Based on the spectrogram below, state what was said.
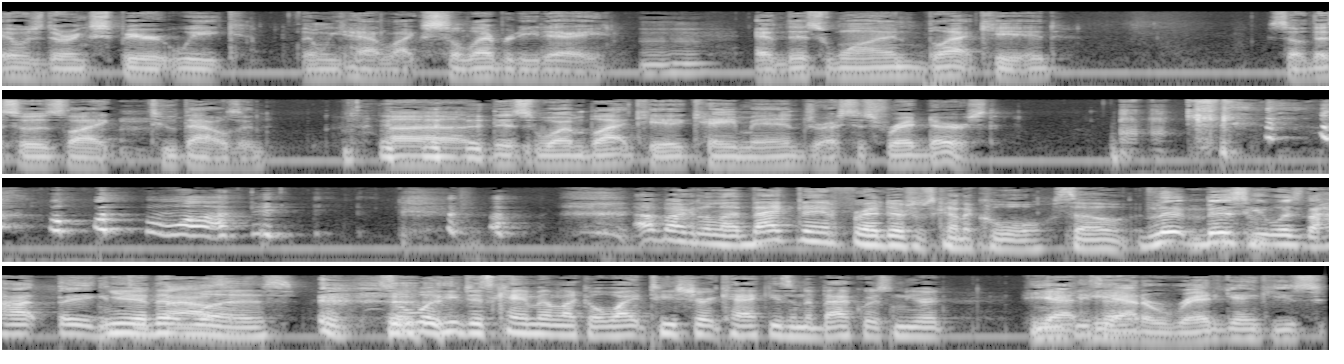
it was during Spirit Week, and we had like Celebrity Day, and this one black kid. So this was like 2000. Uh, this one black kid came in dressed as Fred Durst. why? I'm not gonna lie. Back then, Fred Durst was kind of cool. So Limp Bizkit was the hot thing. In yeah, that was. So what? He just came in like a white T-shirt, khakis, and a backwards New York. He had Yankees he had a red Yankees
